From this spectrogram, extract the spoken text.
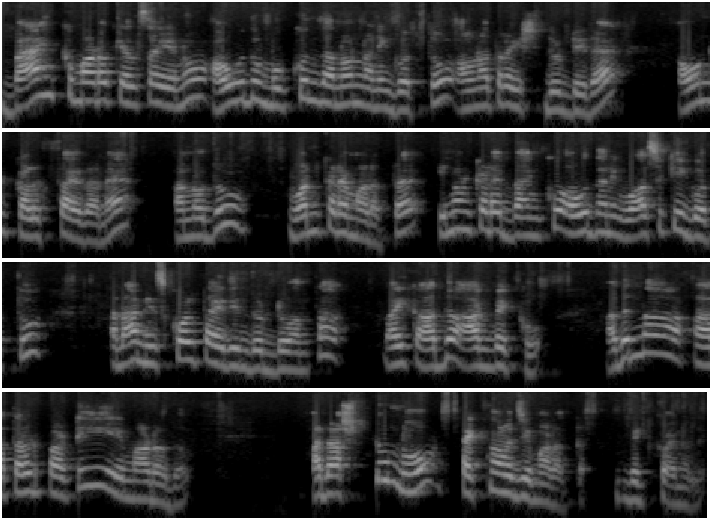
ಬ್ಯಾಂಕ್ ಮಾಡೋ ಕೆಲಸ ಏನು ಹೌದು ಮುಕುಂದ್ ಅನ್ನೋ ನನಗೆ ಗೊತ್ತು ಅವನ ಹತ್ರ ಇಷ್ಟು ದುಡ್ಡಿದೆ ಅವನ್ ಕಳಿಸ್ತಾ ಇದ್ದಾನೆ ಅನ್ನೋದು ಒಂದ್ ಕಡೆ ಮಾಡುತ್ತೆ ಇನ್ನೊಂದ್ ಕಡೆ ಬ್ಯಾಂಕು ಹೌದು ನನಗೆ ವಾಸುಕಿ ಗೊತ್ತು ನಾನು ಇಸ್ಕೊಳ್ತಾ ಇದ್ದೀನಿ ದುಡ್ಡು ಅಂತ ಲೈಕ್ ಅದು ಆಗ್ಬೇಕು. ಅದನ್ನ ಆ ಥರ್ಡ್ ಪಾರ್ಟಿ ಮಾಡೋದು. ಅದಷ್ಟು ಟೆಕ್ನಾಲಜಿ ಮಾಡುತ್ತೆ ಬಿಟ್ಕಾಯಿನ್ ಅಲ್ಲಿ.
